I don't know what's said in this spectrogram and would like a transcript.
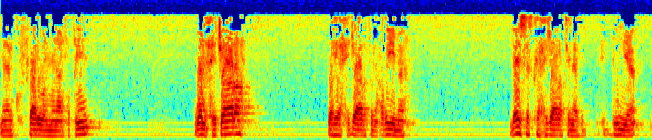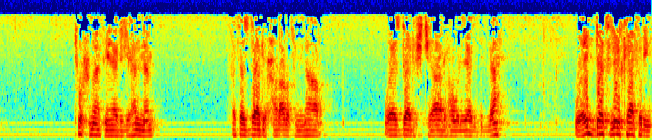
من الكفار والمنافقين والحجارة وهي حجارة عظيمة ليست كحجارتنا في الدنيا تحمى في نار جهنم فتزداد حرارة النار ويزداد اشتعالها والعياذ بالله. وعدت للكافرين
